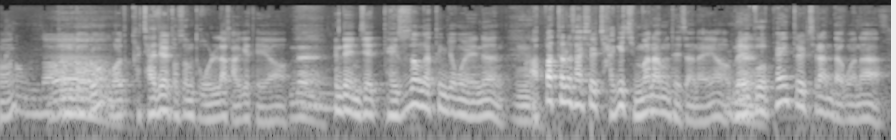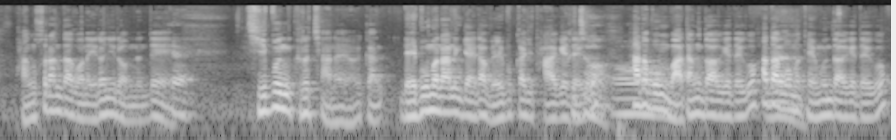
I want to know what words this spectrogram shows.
원 평당. 정도로 아. 뭐 자재를 더 쓰면 더 올라가게 돼요. 네. 근데 이제 대수선 같은 경우에는 음. 아파트는 사실 자기 집만 하면 되잖아요. 네. 외부 페인트를 칠한다거나 방수를 한다거나 이런 일이 없는데 예. 집은 그렇지 않아요. 그러니까 내부만 하는 게 아니라 외부까지 다 하게 그쵸. 되고 어. 하다 보면 마당도 하게 되고 하다 네. 보면 대문도 하게 되고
